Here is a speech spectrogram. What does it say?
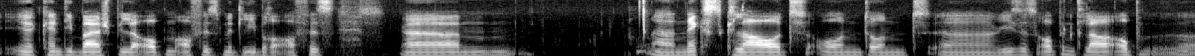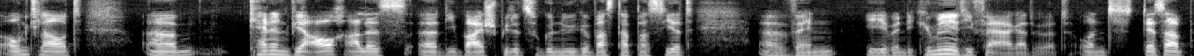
ihr kennt die Beispiele Open Office mit LibreOffice. Ähm, äh, Nextcloud und, und äh, wie hieß es, OpenCloud, Open, OwnCloud, ähm, kennen wir auch alles, äh, die Beispiele zu Genüge, was da passiert, äh, wenn eben die Community verärgert wird. Und deshalb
